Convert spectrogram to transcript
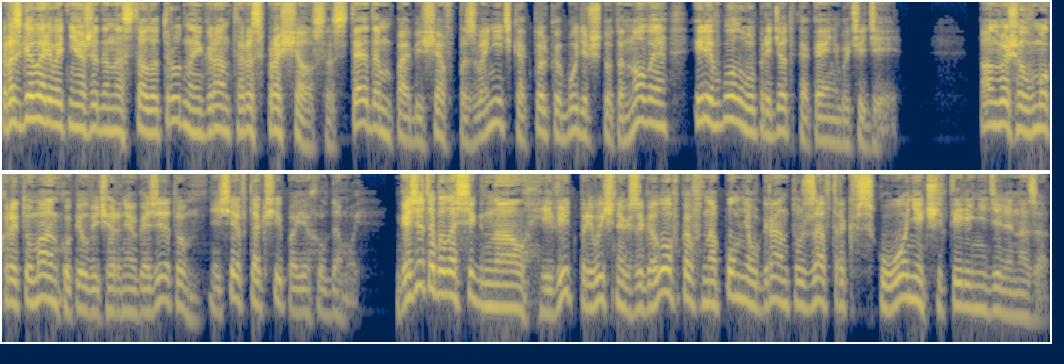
Разговаривать неожиданно стало трудно, и Грант распрощался с Тедом, пообещав позвонить, как только будет что-то новое или в голову придет какая-нибудь идея. Он вышел в мокрый туман, купил вечернюю газету и, сев в такси, поехал домой. Газета была «Сигнал», и вид привычных заголовков напомнил Гранту завтрак в Скуоне четыре недели назад.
